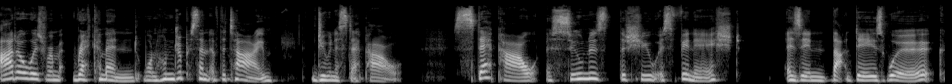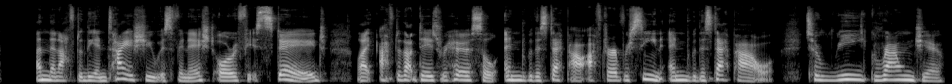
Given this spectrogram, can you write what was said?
I'd always re- recommend 100% of the time doing a step out. Step out as soon as the shoot is finished, as in that day's work, and then after the entire shoot is finished, or if it's stage, like after that day's rehearsal, end with a step out. After every scene, end with a step out to re-ground you.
